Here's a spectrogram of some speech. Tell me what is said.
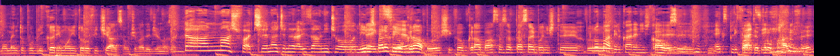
momentul publicării monitor oficial sau ceva de genul ăsta. Da, nu aș face, n-aș generaliza nicio direcție. Mie mi se pare că e o grabă și că graba asta s-ar putea să aibă niște Probabil că are niște cauze explicații. foarte probabile,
